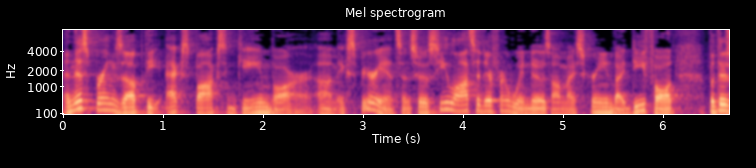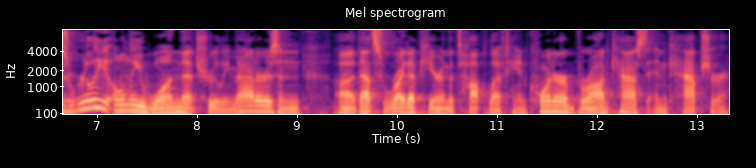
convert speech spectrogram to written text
And this brings up the Xbox Game Bar um, experience. And so you'll see lots of different windows on my screen by default, but there's really only one that truly matters, and uh, that's right up here in the top left hand corner Broadcast and Capture.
